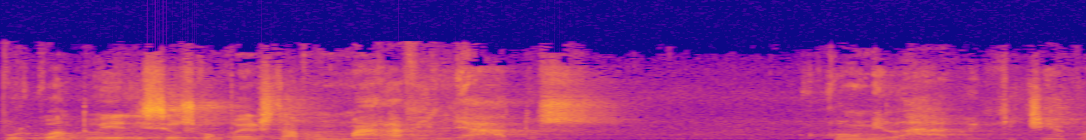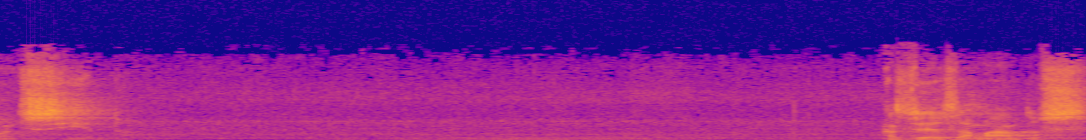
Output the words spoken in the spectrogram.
Porquanto ele e seus companheiros estavam maravilhados com o milagre que tinha acontecido. Às vezes, amados,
